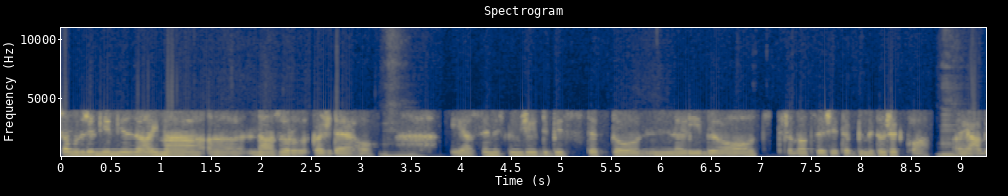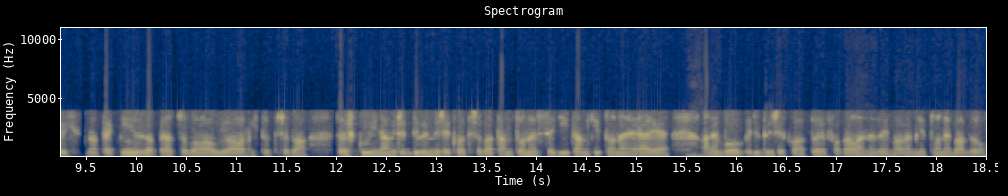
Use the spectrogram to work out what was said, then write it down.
samozřejmě mě zajímá uh, názor každého. Mm-hmm. Já si myslím, že kdyby se to nelíbilo třeba dceři, tak by mi to řekla. Mm. A já bych na té knize zapracovala a udělala bych to třeba trošku jinak, kdyby mi řekla třeba tam to nesedí, tam ti to nehraje, mm. anebo kdyby řekla, to je fakt ale nezajímavé, mě to nebavilo,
